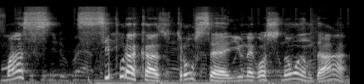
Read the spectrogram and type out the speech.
Mas se por acaso trouxer e o negócio não andar,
